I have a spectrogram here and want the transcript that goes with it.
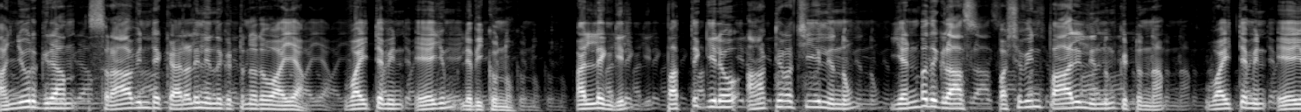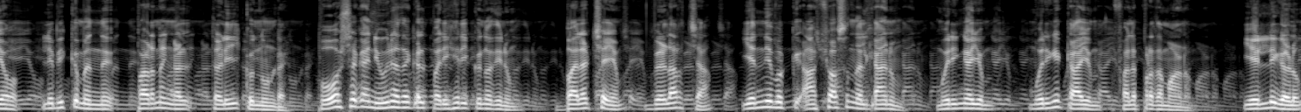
അഞ്ഞൂറ് ഗ്രാം സ്രാവിന്റെ കരളിൽ നിന്ന് കിട്ടുന്നതോ ആയ വൈറ്റമിൻ എയും ലഭിക്കുന്നു. അല്ലെങ്കിൽ പത്ത് കിലോ ആട്ടിറച്ചിയിൽ നിന്നും എൺപത് ഗ്ലാസ് പശുവിൻ പാലിൽ നിന്നും കിട്ടുന്ന വൈറ്റമിൻ എയോ ലഭിക്കുമെന്ന് പഠനങ്ങൾ തെളിയിക്കുന്നുണ്ട്. പോഷക ന്യൂനതകൾ പരിഹരിക്കുന്നതിനും ബലക്ഷയം വിളർച്ച എന്നിവയ്ക്ക് ആശ്വാസം നൽകാനും മുരിങ്ങയും മുരിങ്ങക്കായും ഫലപ്രദമാണ്. എല്ലുകളും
